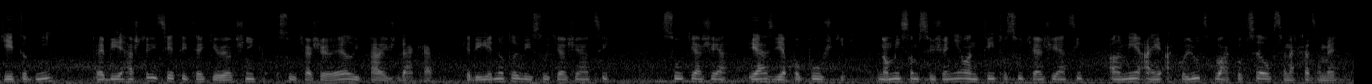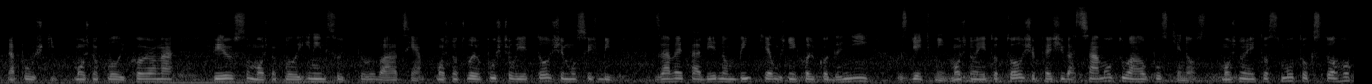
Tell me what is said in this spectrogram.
Tieto dni prebieha 43. ročník súťaže Rally Paris Dakar, kedy jednotliví súťažiaci súťažia, jazdia po púšti. No myslím si, že nielen títo súťažiaci, ale my aj ako ľudstvo, ako celok sa nachádzame na púšti. Možno kvôli koronavírusu, možno kvôli iným situáciám. Možno tvojou púšťou je to, že musíš byť zavretá v jednom byte už niekoľko dní s deťmi. Možno je to to, že prežíva samotu a opustenosť. Možno je to smutok z toho,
